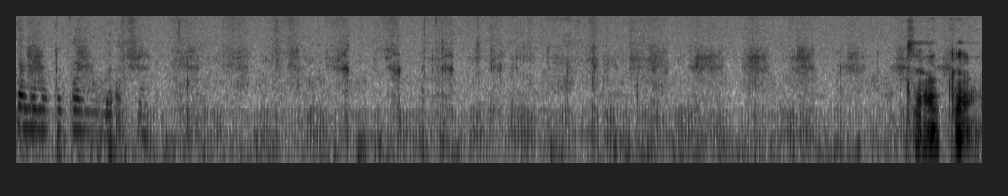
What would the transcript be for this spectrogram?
目覚めの途端にブラシジャン君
